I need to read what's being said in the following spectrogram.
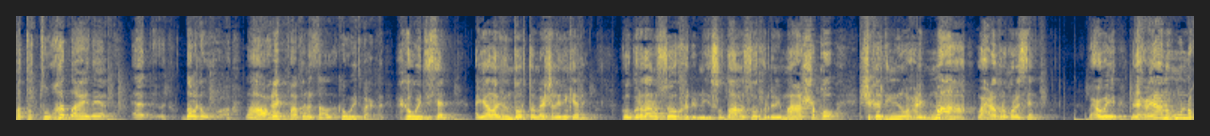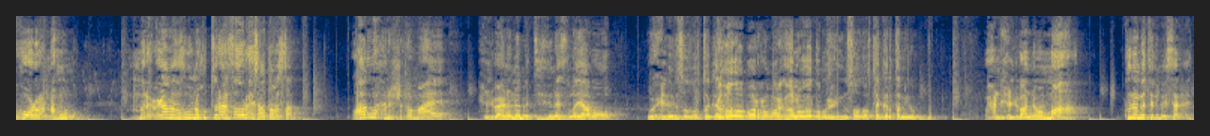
fatatuuqada ahayd ee dalka lahaa waxbay ka faafinaysaa wax ka weydiisaan ayaa laydin doorto meesha laydin keenay. Gogoradaan soo kordhinay soddohaan soo kordhinay maaha shaqo shaqadiinina waxan ma aha waxaad qorqoraysaan waxa weeye madaxweynahan huuna ku odhan huuna madaxweynaha huuna ku tiraan saa ula xisaabtamaysaan waar waxan shaqo maaha xildhibaanana ma tiidina isla yaabo wixii laydin soo doortay shaqada baarlamaanka looga dambeeyo. Soo doortay gartaniyo waxaan xildhibaannimo ma aha kuna matali maysaan cid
